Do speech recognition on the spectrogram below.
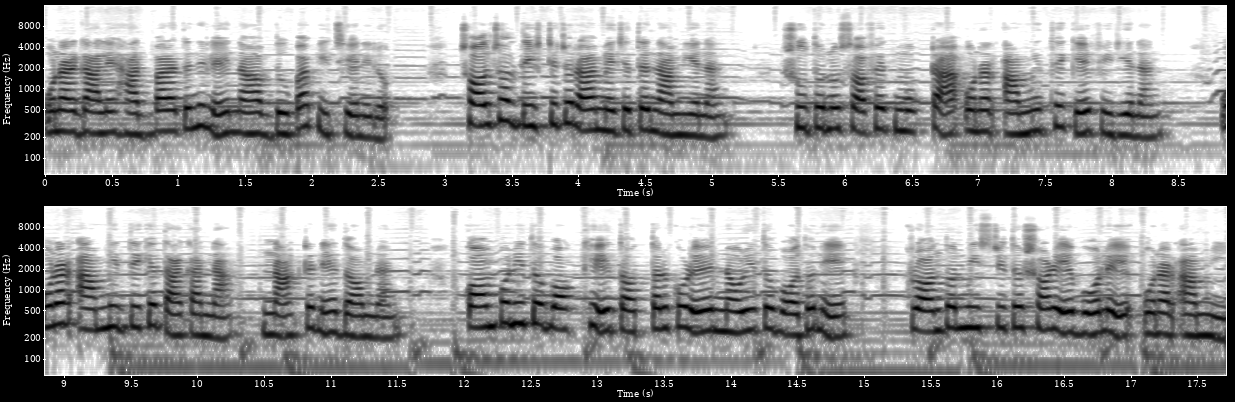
ওনার গালে হাত বাড়াতে নিলে নাওফ দুপা পিছিয়ে নিল। ছলছল দৃষ্টিজোড়া মেঝেতে নামিয়ে নেন। সুতনু সফেদ মুখটা ওনার আম্মি থেকে ফিরিয়ে নেন। ওনার আম্মির দিকে তাকান না, নাক টেনে দম নেন। কম্পনিত বক্ষে তত্তর করে নড়িত বদনে ক্রন্দন মিশ্রিত স্বরে বলে ওনার আম্মি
